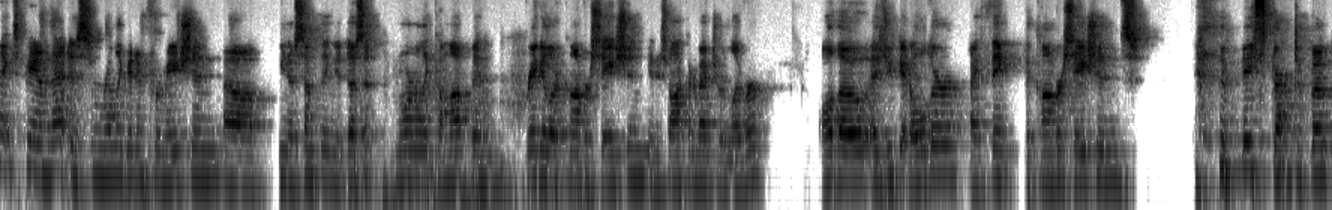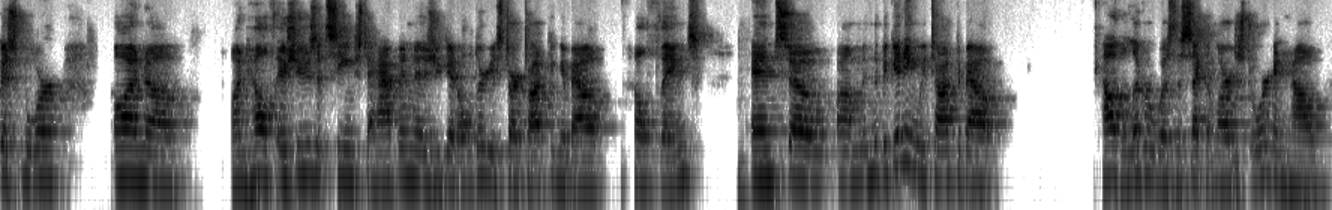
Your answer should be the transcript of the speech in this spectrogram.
Thanks, Pam. That is some really good information. Uh, you know, something that doesn't normally come up in regular conversation, you know, talking about your liver. Although as you get older, I think the conversations may start to focus more on uh, on health issues. It seems to happen as you get older. You start talking about health things. Mm-hmm. And so um, in the beginning, we talked about how the liver was the second largest organ, how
